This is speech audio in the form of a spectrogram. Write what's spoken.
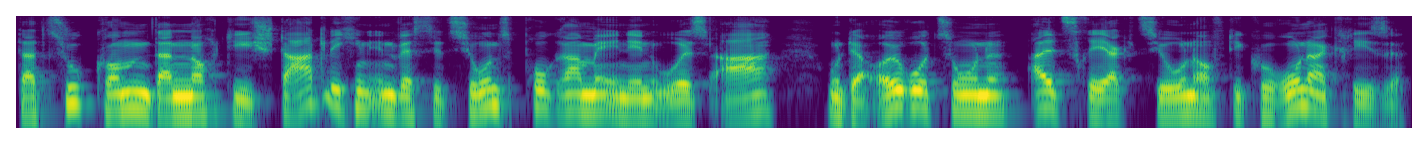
Dazu kommen dann noch die staatlichen Investitionsprogramme in den USA und der Eurozone als Reaktion auf die Corona-Krise,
